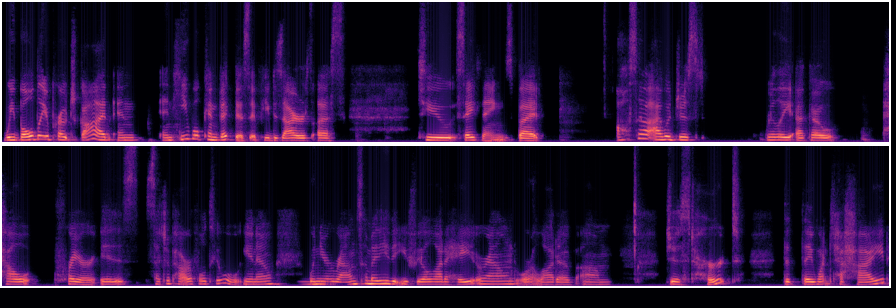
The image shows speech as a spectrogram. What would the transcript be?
We boldly approach God and and he will convict us if he desires us to say things. But also I would just really echo how prayer is such a powerful tool you know mm-hmm. when you're around somebody that you feel a lot of hate around or a lot of um, just hurt that they want to hide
